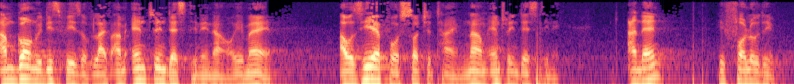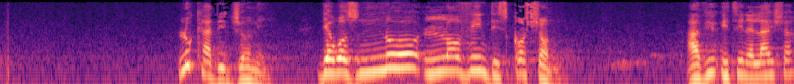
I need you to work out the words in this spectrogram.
I'm gone with this phase of life. I'm entering destiny now. Amen. I was here for such a time. Now I'm entering destiny. And then he followed him. Look at the journey. There was no loving discussion. Have you eaten Elisha?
